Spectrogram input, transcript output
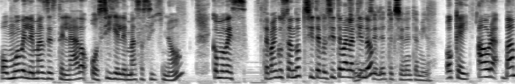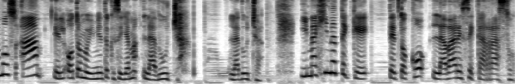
o muévele más de este lado, o síguele más así, ¿no? ¿Cómo ves? ¿Te van gustando? ¿Sí te, sí te va Sí, latiendo? excelente, excelente, amiga. Ok, ahora vamos a el otro movimiento que se llama la ducha. La ducha. Imagínate que te tocó lavar ese carrazo.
